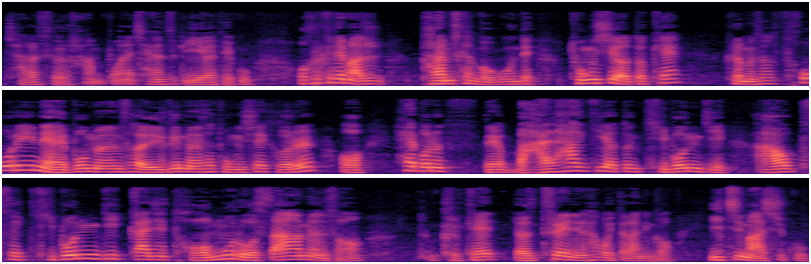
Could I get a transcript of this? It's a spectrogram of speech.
좌에서 우로 한 번에 자연스럽게 이해가 되고, 어, 그렇게 되면 아주 바람직한 거고, 근데 동시에 어떻게 그러면서 소리 내보면서 읽으면서 동시에 그거를 어, 해보는 내가 말하기 어떤 기본기, 아웃풋의 기본기까지 덤으로 쌓으면서 그렇게 연 트레이닝을 하고 있다는 거 잊지 마시고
